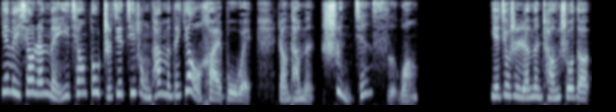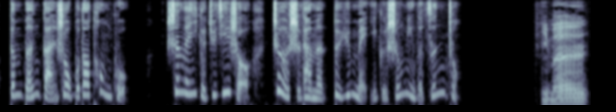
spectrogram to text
因为萧然每一枪都直接击中他们的要害部位，让他们瞬间死亡，也就是人们常说的根本感受不到痛苦。身为一个狙击手，这是他们对于每一个生命的尊重。你们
